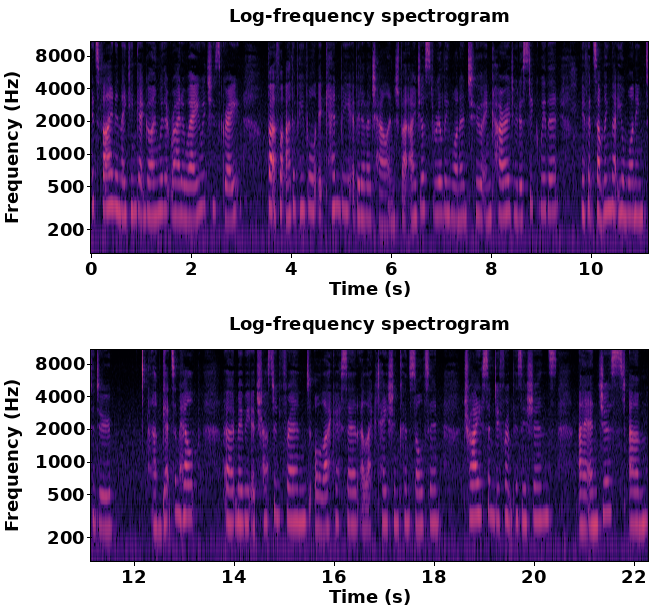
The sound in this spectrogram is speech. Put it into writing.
it's fine and they can get going with it right away, which is great. But for other people, it can be a bit of a challenge. But I just really wanted to encourage you to stick with it. If it's something that you're wanting to do, um, get some help. Uh, maybe a trusted friend, or like I said, a lactation consultant. Try some different positions. Uh, and just um,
